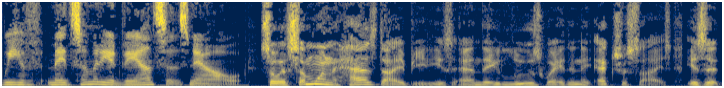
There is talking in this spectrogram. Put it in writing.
We have made so many advances now. So, if someone has diabetes and they lose weight and they exercise, is it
